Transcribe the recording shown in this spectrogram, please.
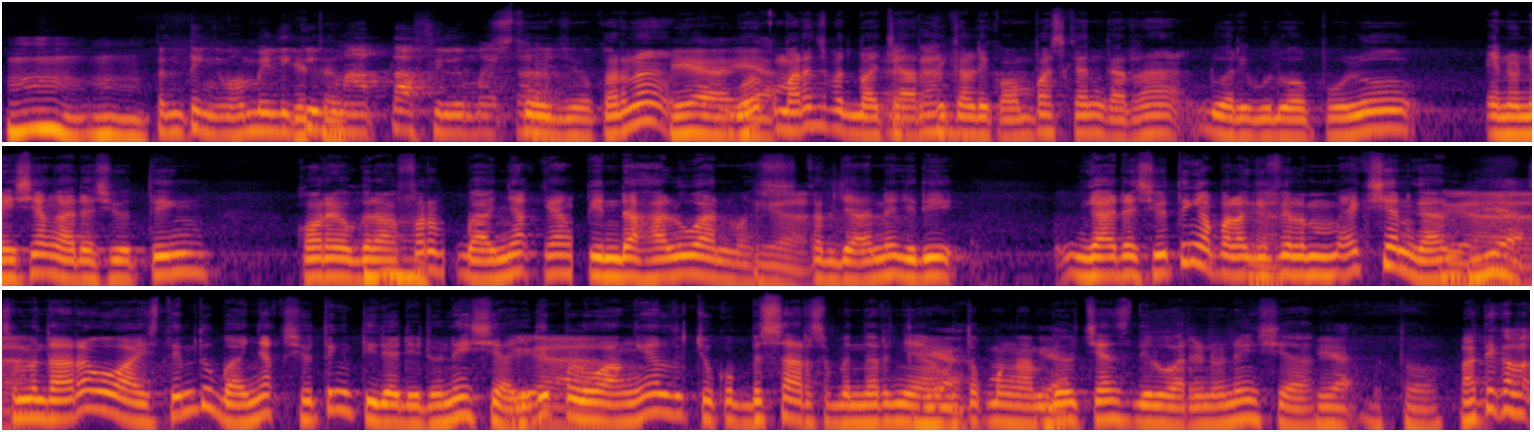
Hmm, hmm. penting memiliki Gitu. mata filmmaker. Setuju. Karena Iya, gue iya. kemarin sempat baca Iya kan? artikel di Kompas kan karena 2020 Indonesia nggak ada syuting, koreografer banyak yang pindah haluan mas. Iya. Kerjaannya jadi nggak ada syuting apalagi film action kan. Iya. Sementara Wise Team tuh banyak syuting tidak di Indonesia. Jadi Iya. peluangnya lu cukup besar sebenarnya Iya, untuk mengambil chance di luar Indonesia. Iya betul. Berarti kalau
